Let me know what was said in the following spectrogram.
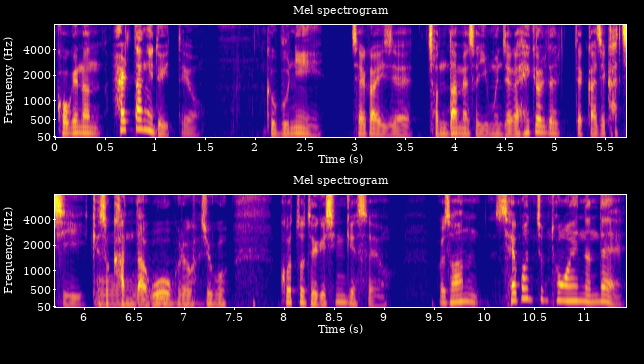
거기는 할당이 돼 있대요. 그분이 제가 이제 전담해서 이 문제가 해결될 때까지 같이 계속 오. 간다고 그래가지고 그것도 되게 신기했어요. 그래서 한 세 번쯤 통화했는데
